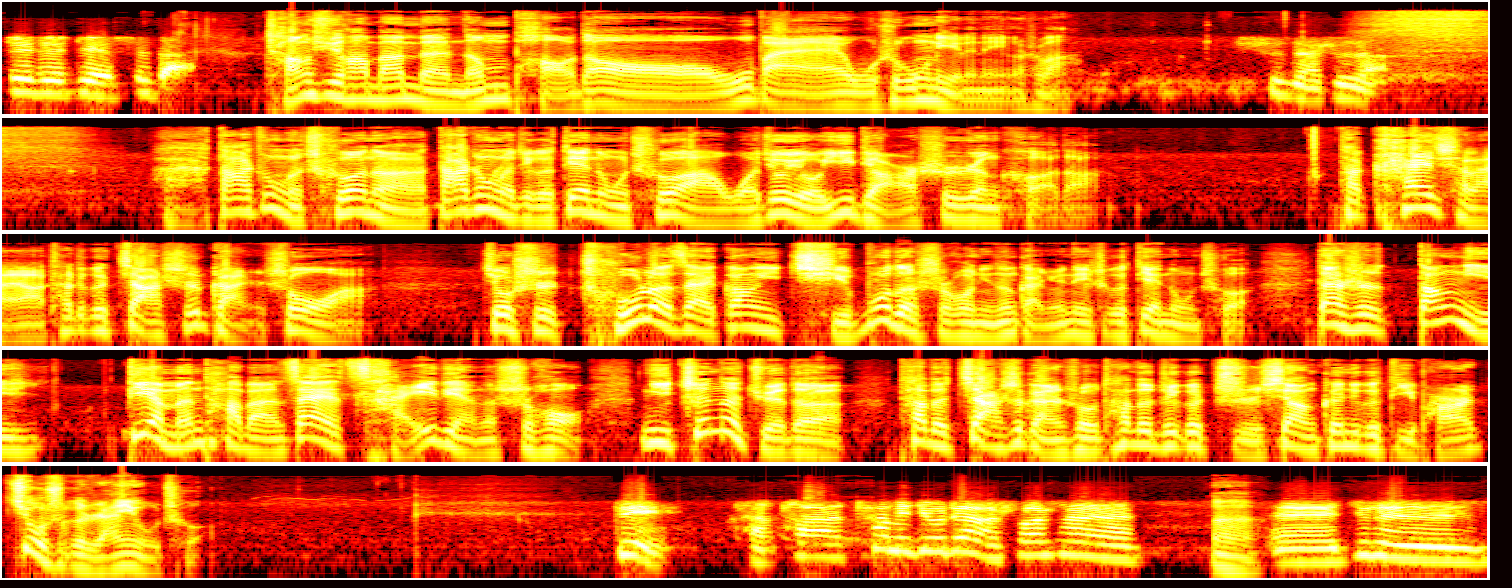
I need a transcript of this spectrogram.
对对对，是的。长续航版本能跑到五百五十公里的那个是吧？是的，是的。哎，大众的车呢？大众的这个电动车啊，我就有一点是认可的，它开起来啊，它这个驾驶感受啊，就是除了在刚一起步的时候，你能感觉那是个电动车，但是当你电门踏板再踩一点的时候，你真的觉得它的驾驶感受，它的这个指向跟这个底盘就是个燃油车。对他，他他们就这样说是，嗯，呃，就是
